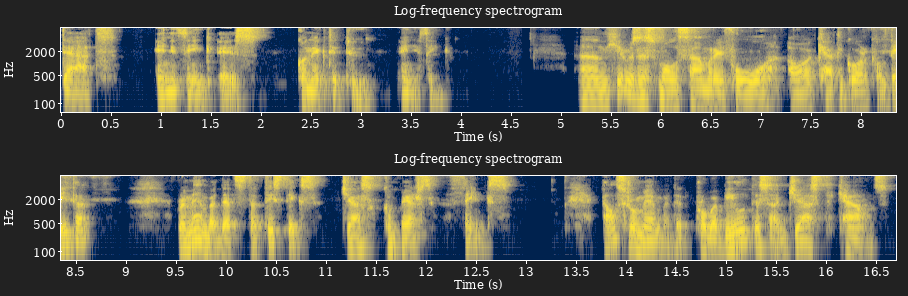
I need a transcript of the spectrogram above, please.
that anything is connected to anything. And here is a small summary for our categorical data. Remember that statistics just compares things. Also remember that probabilities are just counts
